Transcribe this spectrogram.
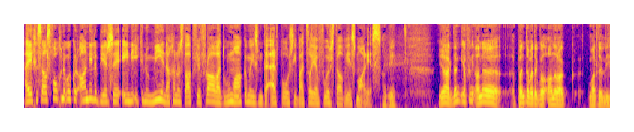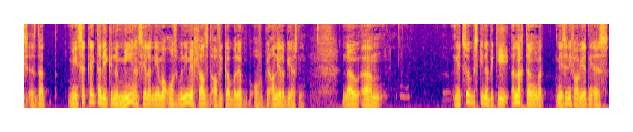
Hy gesels volgende ook oor aandelebeurse en die ekonomie en dan gaan ons dalk vir jou vra wat hoe maak 'n mens met 'n erfporsie? Wat sal jou voorstel wees, Marius? Dankie. Ja, ek dink een van die ander punte wat ek wil aanraak, Martelies, is dat mense kyk na die ekonomie en sê hulle nee, maar ons moenie meer geld in Suid-Afrika belê op of op die aandelebeurs nie. Nou ehm um, net so miskien 'n bietjie inligting wat mense nie van weet nie is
